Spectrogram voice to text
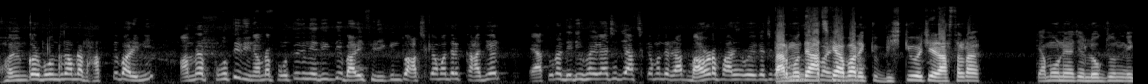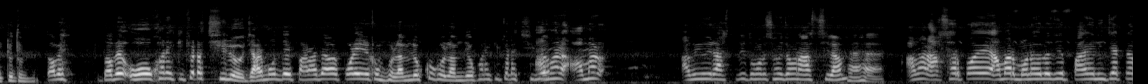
ভয়ঙ্কর বন্ধুরা আমরা ভাবতে পারিনি। আমরা প্রতিদিন আমরা প্রতিদিন এদিক দিয়ে বাড়ি ফিরি কিন্তু আজকে আমাদের কাজের এতটা দেরি হয়ে গেছে যে আজকে আমাদের রাত বারোটা পার হয়ে গেছে। তার মধ্যে আজকে আবার একটু বৃষ্টি হয়েছে রাস্তাটা কেমন হয়ে আছে লোকজন একটু তো তবে তবে ও ওখানে কিছুটা ছিল যার মধ্যে পাড়া যাওয়ার পরে এরকম হলো। আমি লক্ষ্য করলাম যে ওখানে কিছুটা ছিল। আমার আমার আমি ওই রাস্তা দিয়ে তোমাদের সঙ্গে যখন আসছিলাম হ্যাঁ হ্যাঁ। আমার আসার পরে আমার মনে হলো যে পায়ে নিচে একটা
